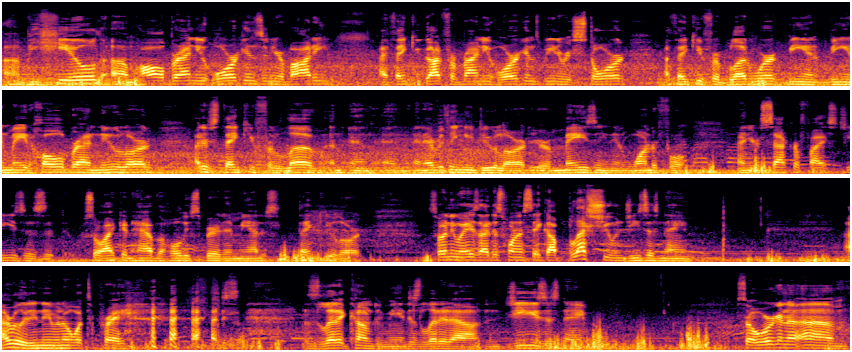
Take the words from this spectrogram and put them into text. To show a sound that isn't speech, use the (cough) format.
Uh, be healed. Um, all brand new organs in your body. I thank you, God, for brand new organs being restored. I thank you for blood work being being made whole, brand new, Lord. I just thank you for love and, and, and, and everything you do, Lord. You're amazing and wonderful. And your sacrifice, Jesus, so I can have the Holy Spirit in me. I just thank you, Lord. So, anyways, I just want to say God bless you in Jesus' name. I really didn't even know what to pray. (laughs) I just, just let it come to me and just let it out in Jesus' name. So we're gonna um,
